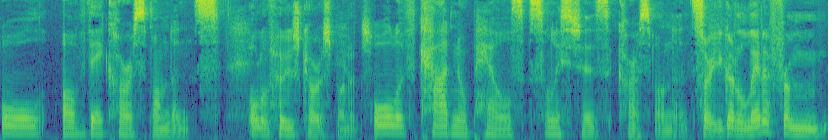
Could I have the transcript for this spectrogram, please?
all of their correspondence. All of whose correspondence? All of Cardinal Pell's solicitors' correspondence. So you got a letter from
